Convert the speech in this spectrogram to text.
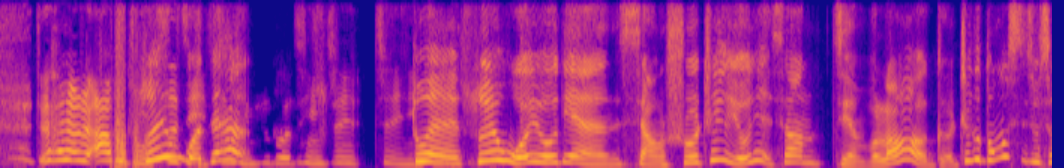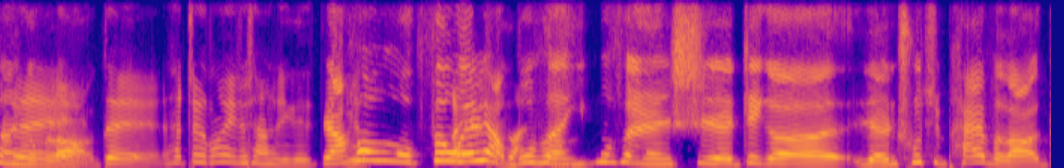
就他像是 UP 主自己进行制作、进行制制对，所以我有点想说，这个有点像剪 Vlog，这个东西就像一个 Vlog。对，它这个东西就像是一个。然后分为两部分，一部分人是这个人出去拍 Vlog，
